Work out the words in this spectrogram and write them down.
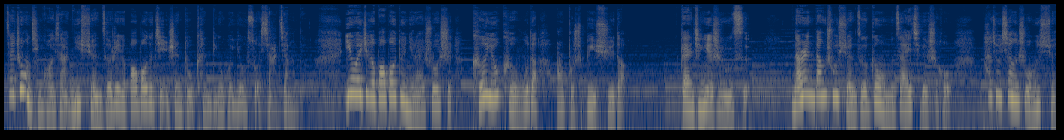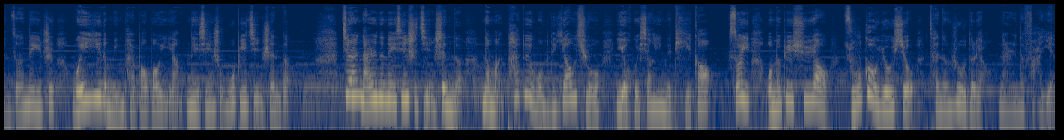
在这种情况下，你选择这个包包的谨慎度肯定会有所下降的，因为这个包包对你来说是可有可无的，而不是必须的。感情也是如此。男人当初选择跟我们在一起的时候，他就像是我们选择那一只唯一的名牌包包一样，内心是无比谨慎的。既然男人的内心是谨慎的，那么他对我们的要求也会相应的提高。所以，我们必须要足够优秀，才能入得了男人的法眼。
